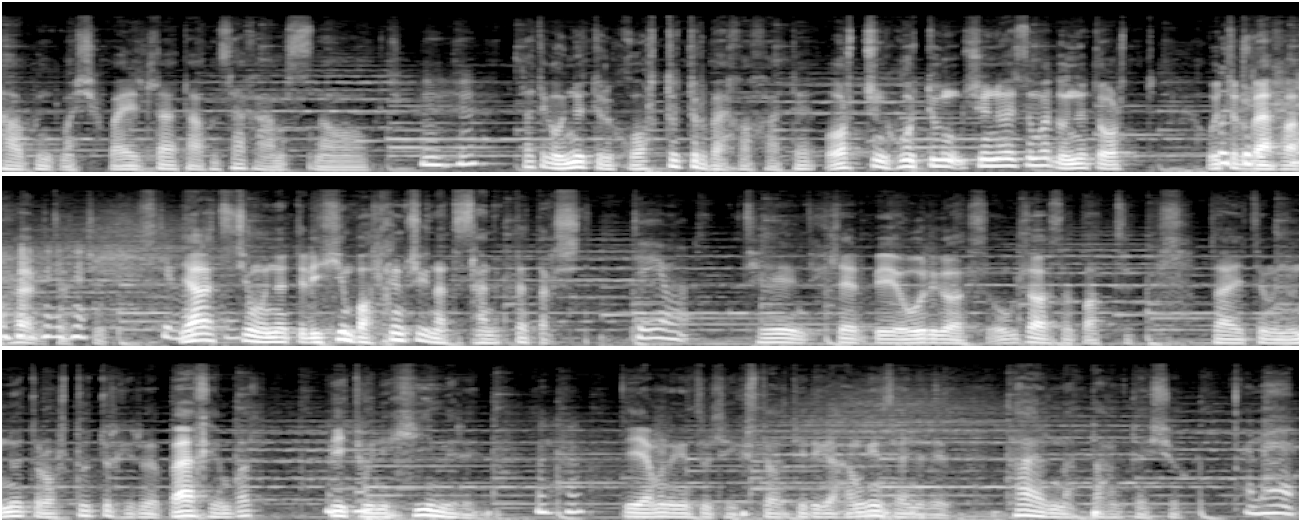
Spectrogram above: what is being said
та бүхэнд маш их баярлалаа. Та бүхэн сайхан амарсан уу гэж. За тэгээ өнөөдөр их урт өдөр байх байхаа те. Урд чинь хүүтэн шин байсан бол өнөөдөр урт өдөр байх байхаа гэж бодчих. Тийм Яг ч юм өнөөдөр их юм болох юм шиг надад санагдаад байгаа шүү дээ. Тийм. Тийм тэгэхээр би өөрийгөө бас өглөө бас бат. За эцэм өнөөдөр урт өдөр хэрвээ байх юм бол би түүнийг хиймээрээ. Би ямар нэгэн зүйл хийх ёстой тэрийг хамгийн сайнаар та харин надтай хамтаа шүү. Амен.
